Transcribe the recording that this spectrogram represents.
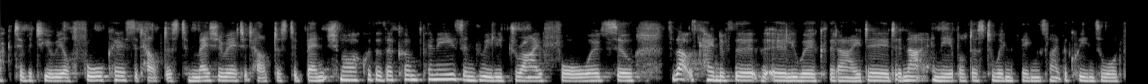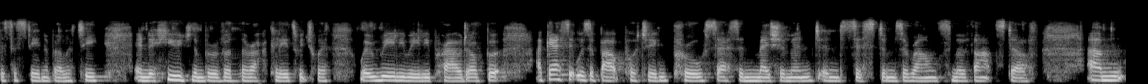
activity a real focus. It helped us to measure it. It helped us to benchmark with other companies and really drive forward. So, so that was kind of the, the early work that I did. And that enabled us to win things like the Queen's Award for Sustainability and a huge number of other accolades, which we're, we're really, really proud of. But I guess it was about putting process and measurement and systems around some of that stuff. Um,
